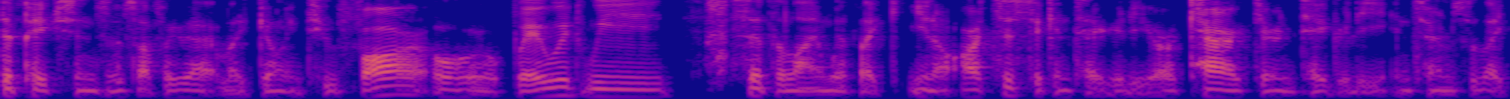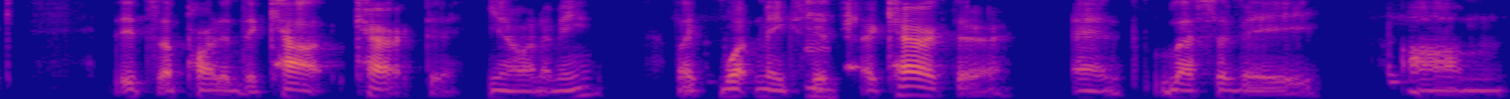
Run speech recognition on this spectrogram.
depictions and stuff like that like going too far? Or where would we set the line with like you know artistic integrity or character integrity in terms of like it's a part of the ca- character you know what i mean? Like what makes it a character and less of a um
